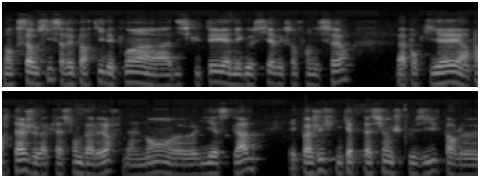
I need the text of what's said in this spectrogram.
Donc ça aussi, ça fait partie des points à discuter, à négocier avec son fournisseur bah, pour qu'il y ait un partage de la création de valeur finalement euh, liée à ce cloud et pas juste une captation exclusive par, le,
